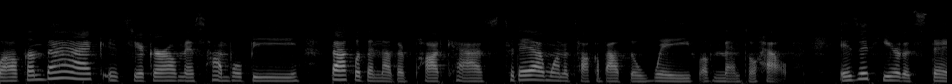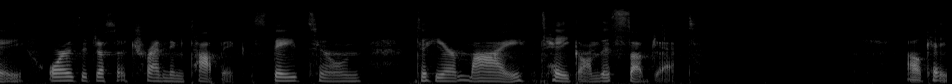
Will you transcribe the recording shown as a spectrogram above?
Welcome back. It's your girl, Miss Humblebee, back with another podcast. Today, I want to talk about the wave of mental health. Is it here to stay, or is it just a trending topic? Stay tuned to hear my take on this subject. Okay,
